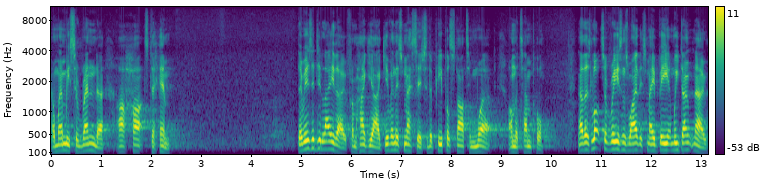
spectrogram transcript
and when we surrender our hearts to Him. There is a delay, though, from Haggai giving this message to the people starting work on the temple. Now, there's lots of reasons why this may be, and we don't know.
